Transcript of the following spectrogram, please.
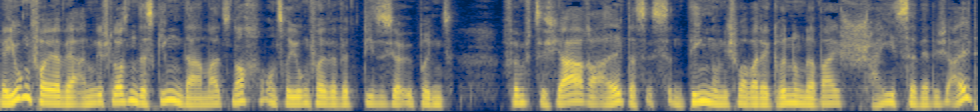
der Jugendfeuerwehr angeschlossen. Das ging damals noch. Unsere Jugendfeuerwehr wird dieses Jahr übrigens 50 Jahre alt. Das ist ein Ding und ich war bei der Gründung dabei. Scheiße, werde ich alt.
